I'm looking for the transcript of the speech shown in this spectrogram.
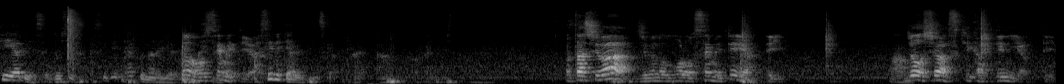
てやるですよ。どうしてですか？攻めたくなるやるまあ攻めてやる。あ攻めてやるっていうんですか？はい。あわかりました。私は自分の心を責めてやっている。あ。上司は好き勝手にやっている。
